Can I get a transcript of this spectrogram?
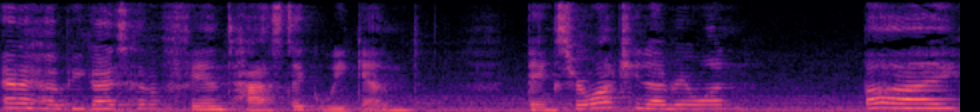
And I hope you guys have a fantastic weekend. Thanks for watching, everyone. Bye.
